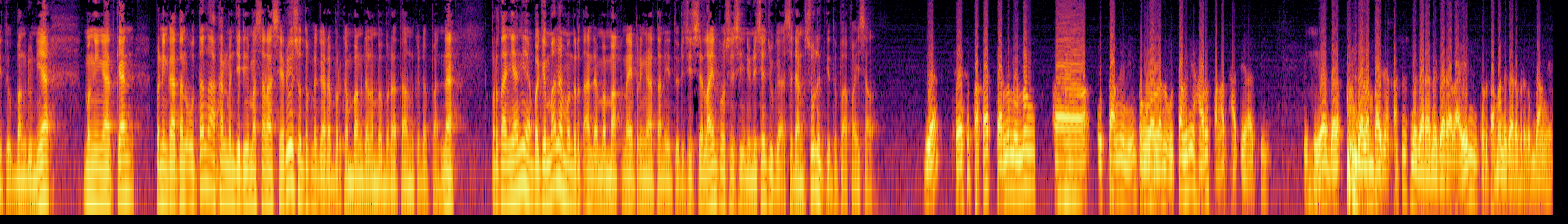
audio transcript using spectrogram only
itu Bank Dunia mengingatkan peningkatan utang akan menjadi masalah serius untuk negara berkembang dalam beberapa tahun ke depan. Nah, pertanyaannya bagaimana menurut Anda memaknai peringatan itu? Di sisi lain posisi Indonesia juga sedang sulit gitu Pak Faisal. Ya, saya sepakat karena memang uh, utang ini, pengelolaan utang ini harus sangat hati-hati. Gitu ya. Dalam banyak kasus negara-negara lain, terutama negara berkembang ya,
